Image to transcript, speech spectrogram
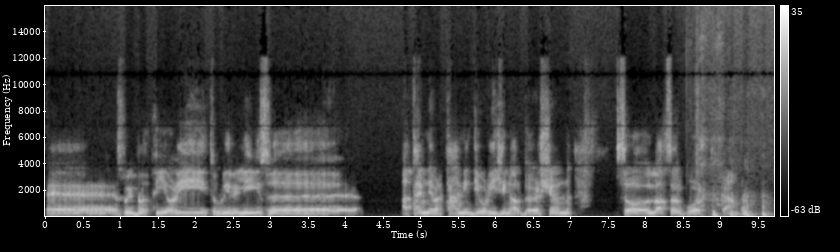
uh, Theory, to re-release uh, A Time Never Come in the original version. So lots of work to come.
